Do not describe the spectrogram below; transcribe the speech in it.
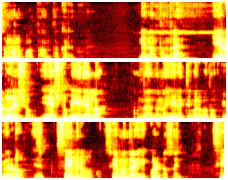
ಸಮಾನುಪಾತ ಅಂತ ಕರೀತಾರೆ. ಏನಂತಂದರೆ ಎರಡು ರೇಷಿಯೋ ಎ ಎಷ್ಟು ಬಿ ಇದೆಯಲ್ಲ, ಅಂದರೆ ಇದನ್ನು ಈ ರೀತಿ ಬರಿಬೋದು ಇವೆರಡು ಇಸ್ ಸೇಮ್ ಇರಬೇಕು. ಸೇಮ್ ಅಂದರೆ equal to sign C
